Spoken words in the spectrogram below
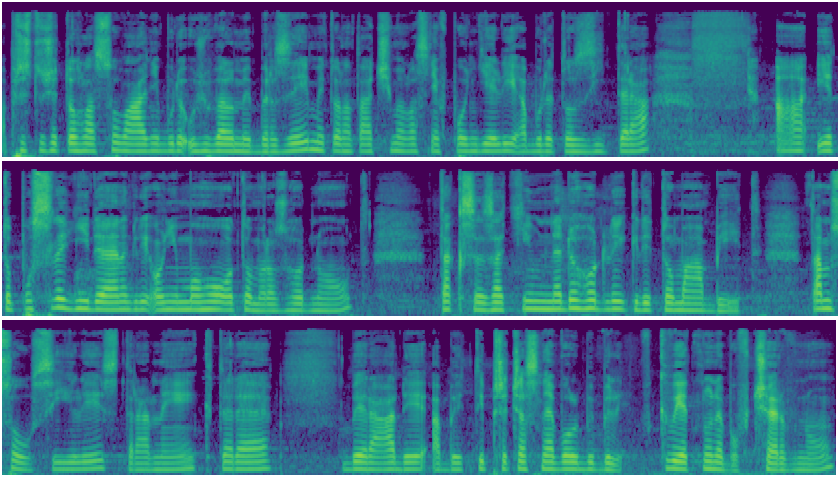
a přestože to hlasování bude už velmi brzy, my to natáčíme vlastně v pondělí a bude to zítra, a je to poslední den, kdy oni mohou o tom rozhodnout, tak se zatím nedohodli, kdy to má být. Tam jsou síly, strany, které by rády, aby ty předčasné volby byly v květnu nebo v červnu,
